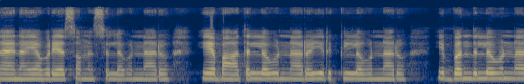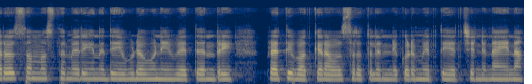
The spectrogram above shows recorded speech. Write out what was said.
నాయన ఎవరు ఏ సమస్యల్లో ఉన్నారు ఏ బాధల్లో ఉన్నారో ఇరుకుల్లో ఉన్నారో ఇబ్బందుల్లో ఉన్నారో సమస్త మెరిగిన దేవుడవు నీవే తండ్రి. ప్రతి ఒక్కరి అవసరతలన్నీ కూడా మీరు తీర్చండి నాయన.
